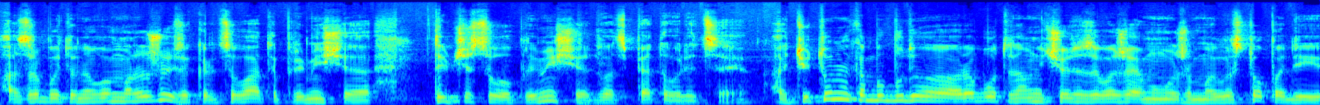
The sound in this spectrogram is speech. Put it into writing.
а зробити нову мережу і закальцювати приміщення, тимчасове приміщення 25-го ліцею. А Тютюника ми будемо роботи, нам нічого не заважає, ми можемо в листопаді,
